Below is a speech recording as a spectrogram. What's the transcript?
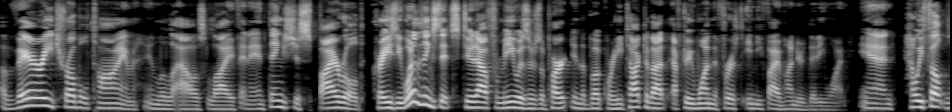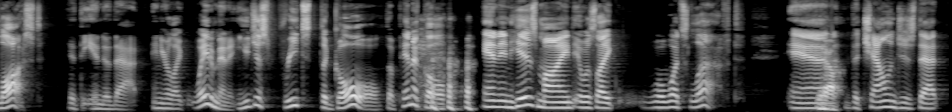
a very troubled time in little Al's life and, and things just spiraled crazy. One of the things that stood out for me was there's a part in the book where he talked about after he won the first Indy 500 that he won and how he felt lost at the end of that. And you're like, wait a minute, you just reached the goal, the pinnacle. and in his mind, it was like, well, what's left? And yeah. the challenges that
